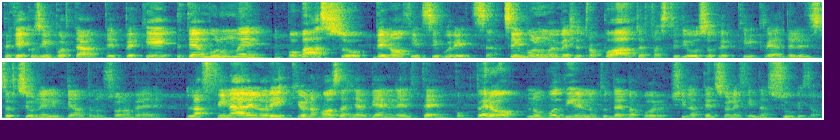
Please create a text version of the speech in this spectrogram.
Perché è così importante? Perché se ti hai un volume un po' basso denoti insicurezza, se il volume invece è troppo alto è fastidioso perché crea delle distorsioni e l'impianto non suona bene. L'affinare l'orecchio è una cosa che avviene nel tempo, però non vuol dire non tu debba porci l'attenzione fin da subito.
